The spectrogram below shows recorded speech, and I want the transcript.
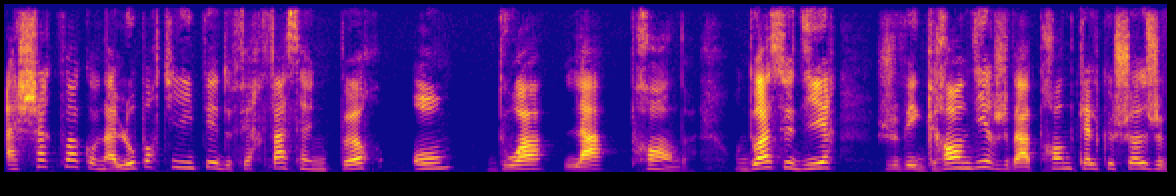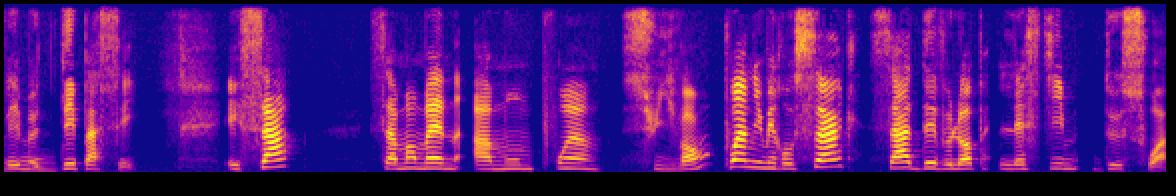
à chaque fois qu'on a l'opportunité de faire face à une peur, on doit la prendre. On doit se dire, je vais grandir, je vais apprendre quelque chose, je vais me dépasser. Et ça, ça m'emmène à mon point suivant. Point numéro 5, ça développe l'estime de soi.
